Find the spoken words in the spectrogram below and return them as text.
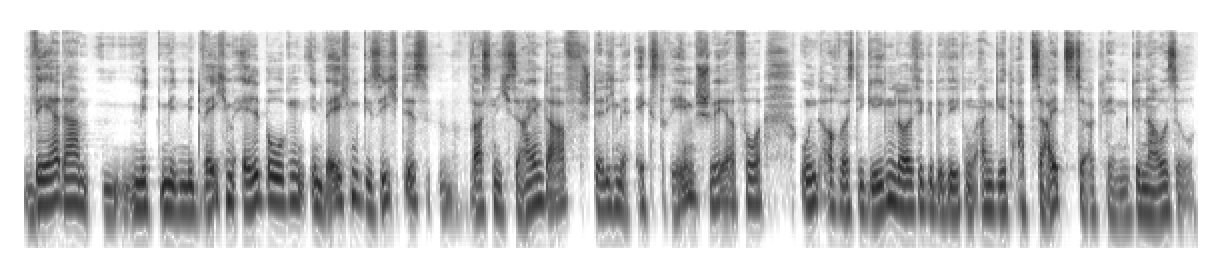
wer da mit, mit, mit welchem Ellbogen in welchem Gesicht ist, was nicht sein darf, stelle ich mir extrem schwer vor. Und auch was die gegenläufige Bewegung angeht, abseits zu erkennen, genauso.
